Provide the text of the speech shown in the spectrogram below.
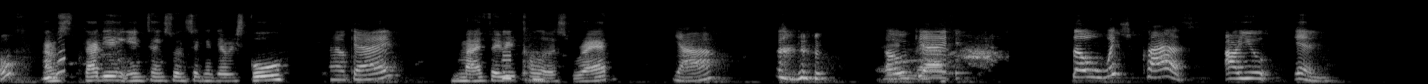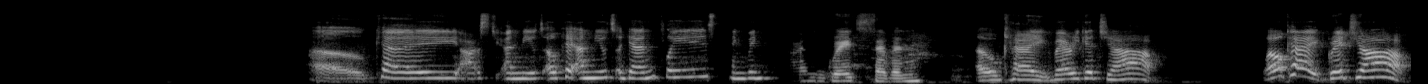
Oh, I'm studying in Thanh Xuân Secondary School. okay. My favorite color is red. Yeah. okay. uh, So which class are you in? Okay, ask to unmute. Okay, unmute again, please. Thanh Vinh. I'm grade seven. Okay, very good job. Okay, great job.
